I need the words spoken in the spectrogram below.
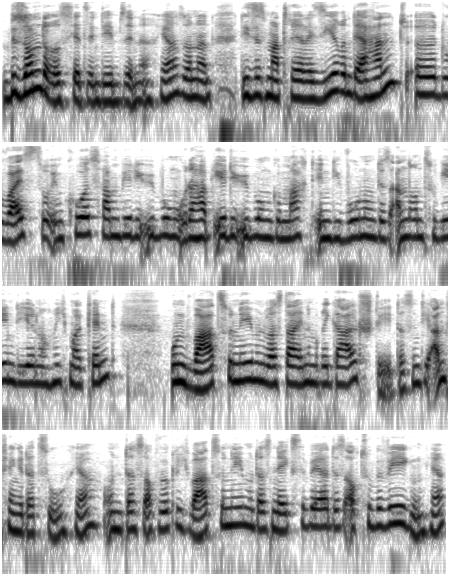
Besonderes jetzt in dem Sinne, ja, sondern dieses Materialisieren der Hand. Äh, du weißt, so im Kurs haben wir die Übung oder habt ihr die Übung gemacht, in die Wohnung des anderen zu gehen, die ihr noch nicht mal kennt und wahrzunehmen, was da in einem Regal steht. Das sind die Anfänge dazu, ja. Und das auch wirklich wahrzunehmen. Und das nächste wäre, das auch zu bewegen, ja.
